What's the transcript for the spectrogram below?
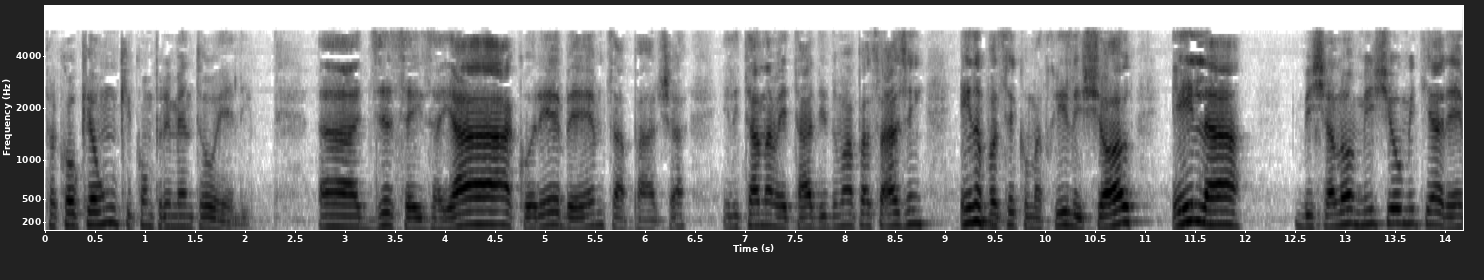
para qualquer um que cumprimentou ele. Uh, 16. Ayah Kore Beemtza. Ele está na metade de uma passagem. E ser como Matril Shol. Ela Bishalom Mishu Mitiarem.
